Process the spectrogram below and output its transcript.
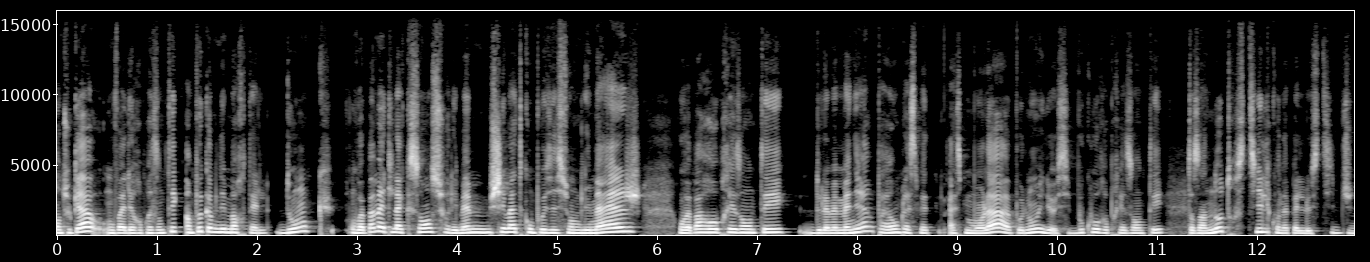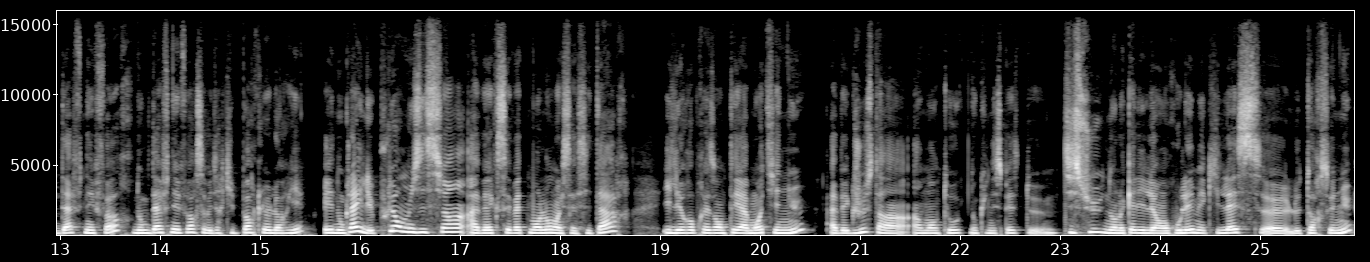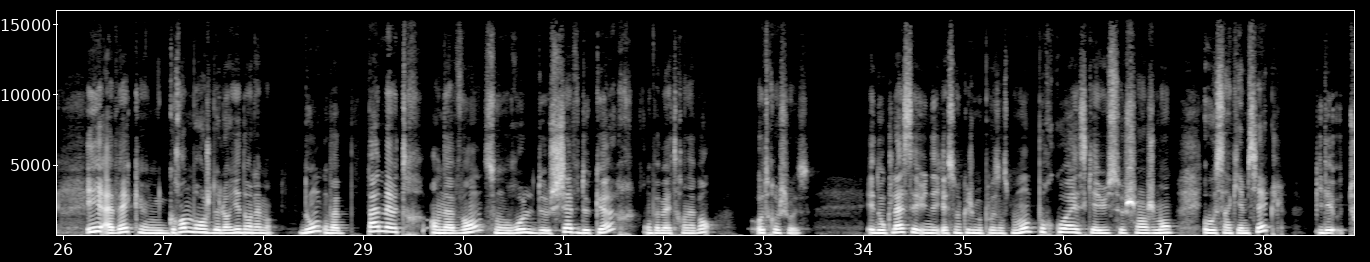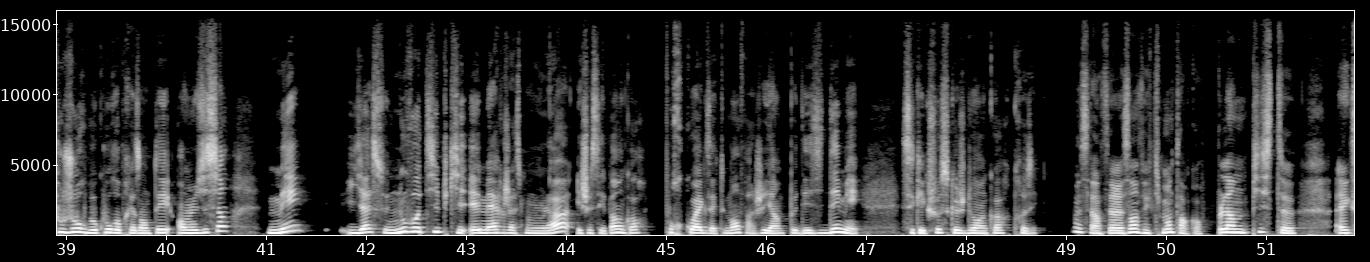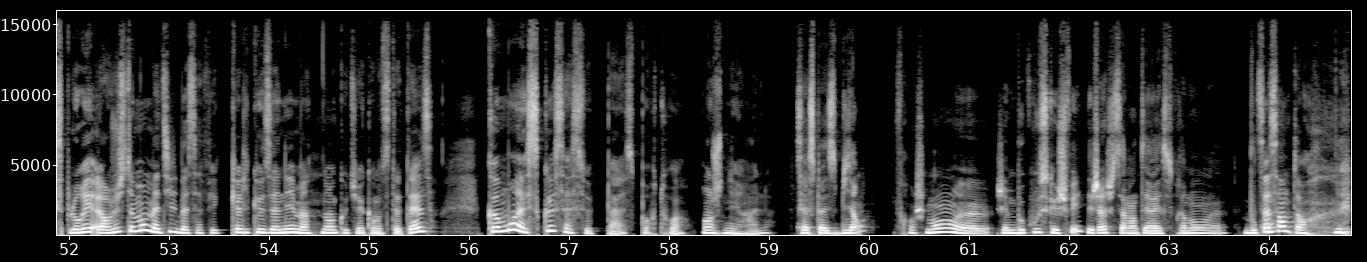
En tout cas, on va les représenter un peu comme des mortels. Donc, on va pas mettre l'accent sur les mêmes schémas de composition de l'image, on va pas représenter de la même manière. Par exemple, à ce, moment-là, Apollon, il est aussi beaucoup représenté dans un autre style qu'on appelle le style du daphnéphore. Donc, daphnéphore, ça veut dire qu'il porte le laurier. Et donc là, il est plus en musicien avec ses vêtements longs et sa cithare. Il est représenté à moitié nu, avec juste un, manteau, donc une espèce de tissu dans lequel il est enroulé mais qui laisse euh, le torse nu, et avec une grande branche de laurier dans la main. Donc on va pas mettre en avant son rôle de chef de chœur, on va mettre en avant autre chose. Et donc là, c'est une des questions que je me pose en ce moment. Pourquoi est-ce qu'il y a eu ce changement au 5e siècle? Il est toujours beaucoup représenté en musicien, mais il y a ce nouveau type qui émerge à ce moment-là, et je sais pas encore pourquoi exactement. Enfin, j'ai un peu des idées, mais c'est quelque chose que je dois encore creuser. C'est intéressant, effectivement, tu as encore plein de pistes euh, à explorer. Alors justement, Mathilde, bah, ça fait quelques années maintenant que tu as commencé ta thèse. Comment est-ce que ça se passe pour toi, en général? Ça se passe bien. Franchement, euh, j'aime beaucoup ce que je fais. Déjà, ça m'intéresse vraiment euh, beaucoup. Ça s'entend.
